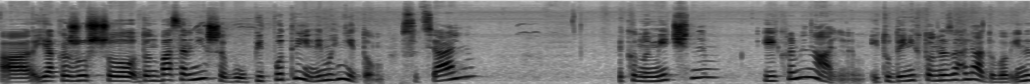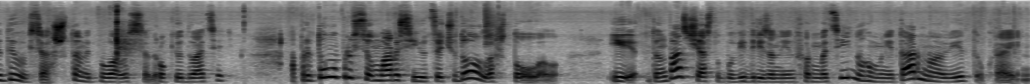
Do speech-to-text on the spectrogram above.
А я кажу, що Донбас раніше був під потрійним гнітом соціальним, економічним і кримінальним. І туди ніхто не заглядував і не дивився, що там відбувалося років 20. А при тому, при всьому, Росію це чудово влаштовувало. І Донбас часто був відрізаний інформаційно, гуманітарно від України.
